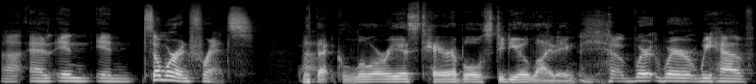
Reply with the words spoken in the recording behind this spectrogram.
uh, and in in somewhere in France. With uh, that glorious, terrible studio lighting. Yeah, where where we have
